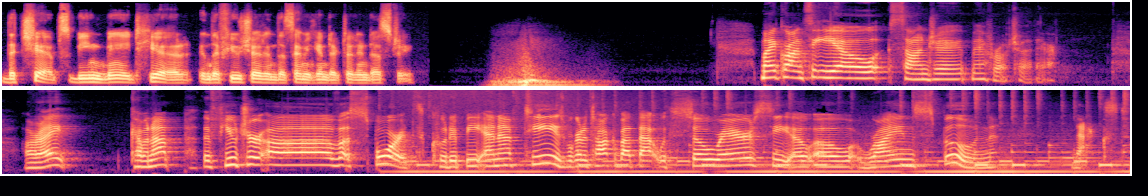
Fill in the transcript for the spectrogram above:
the chips being made here in the future in the semiconductor industry. Micron CEO Sanjay Mehrotra there. All right, coming up, the future of sports. Could it be NFTs? We're going to talk about that with Sorare COO Ryan Spoon next.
